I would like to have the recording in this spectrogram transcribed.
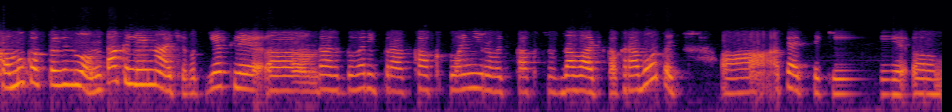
кому как повезло. Но так или иначе, вот если э, даже говорить про как планировать, как создавать, как работать, э, опять-таки э,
